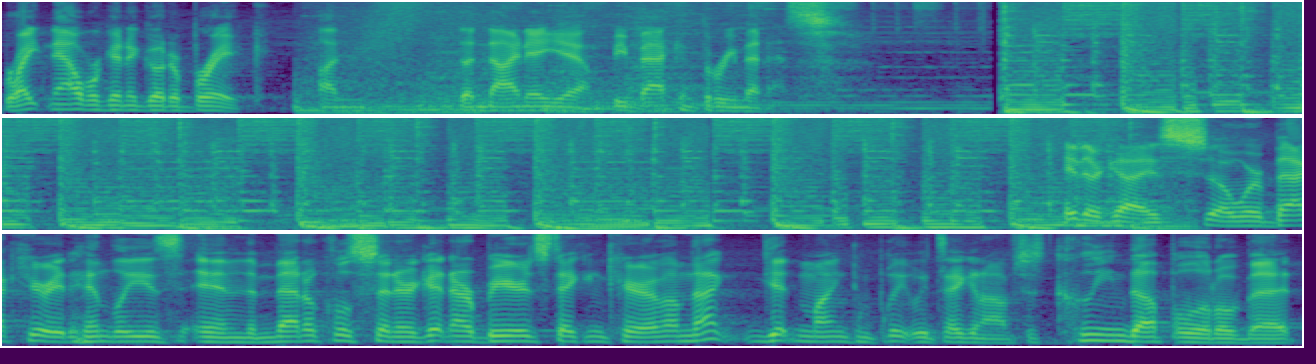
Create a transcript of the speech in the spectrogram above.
right now we're going to go to break on the 9 a.m. Be back in three minutes. Hey there, guys. So we're back here at Henley's in the medical center, getting our beards taken care of. I'm not getting mine completely taken off, just cleaned up a little bit.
